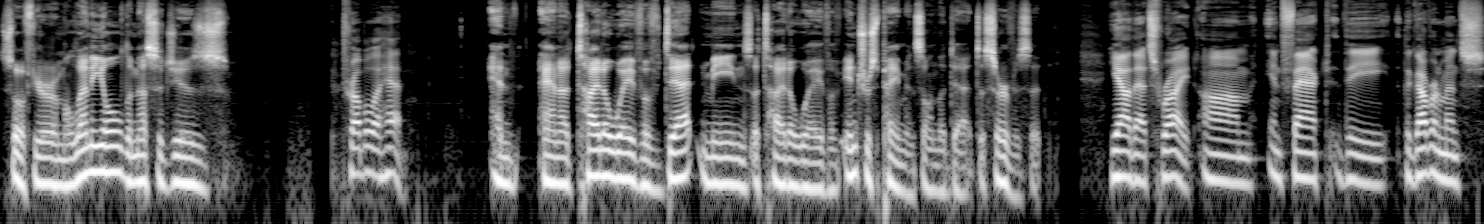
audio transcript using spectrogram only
So if you're a millennial, the message is Trouble ahead. and and a tidal wave of debt means a tidal wave of interest payments on the debt to service it. Yeah, that's right. Um, in fact, the the government's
